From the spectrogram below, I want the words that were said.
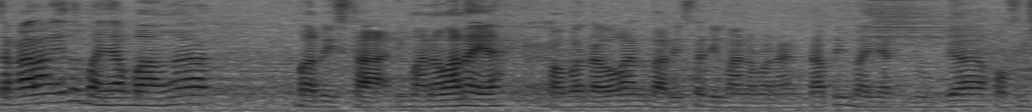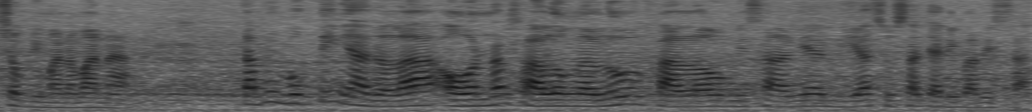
Sekarang itu banyak banget barista di mana-mana ya. Bapak tahu kan barista di mana-mana. Tapi banyak juga coffee shop di mana-mana. Tapi buktinya adalah owner selalu ngeluh kalau misalnya dia susah cari barista.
